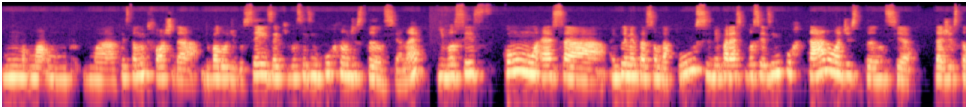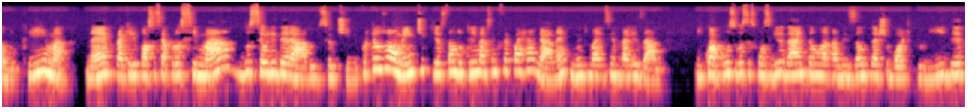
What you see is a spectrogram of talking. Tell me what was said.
uma, uma questão muito forte da, do valor de vocês é que vocês encurtam distância, né? E vocês com essa implementação da Pulse, me parece que vocês encurtaram a distância da gestão do clima, né, para que ele possa se aproximar do seu liderado, do seu time. Porque usualmente gestão do clima sempre foi com RH, né, muito mais centralizado. E com a Pulse vocês conseguiram dar então a visão do dashboard para o líder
